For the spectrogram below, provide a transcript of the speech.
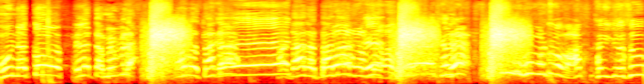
હું નતો એટલે તમે પેલા તારો તાતા, તાતા. હું મોટો વાત થઈ ગયો છું.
